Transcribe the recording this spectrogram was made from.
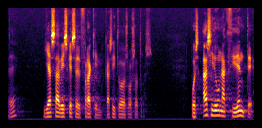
¿Eh? Ya sabéis que es el fracking, casi todos vosotros. Pues ha sido un accidente.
